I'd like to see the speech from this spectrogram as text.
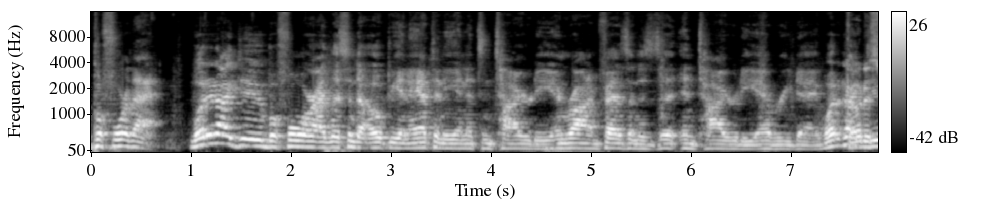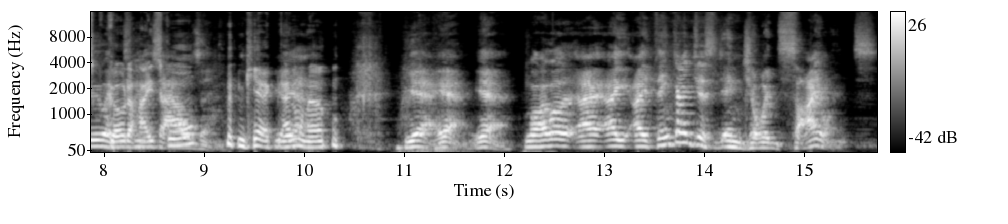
Before that. What did I do before I listened to Opie and Anthony in its entirety and Ron and Fez in its entirety every day? What did Go I to do go to high school? 2000? yeah, I don't know. Yeah, yeah, yeah. Well, I, I, I think I just enjoyed silence.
